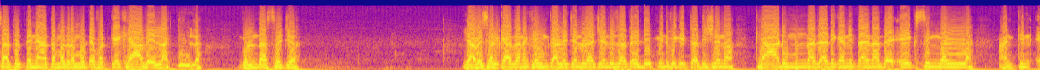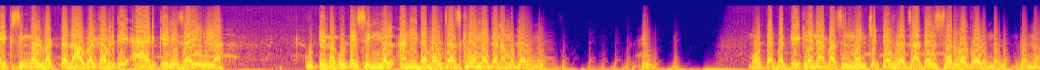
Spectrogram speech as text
सातत्याने आता मात्र मोठे फटके खेळावे लागतील. गोलंदाज सज्ज. यावेळेस हलक्या हाताने खेळून काढले चेंडूला. चेंडू जातोय डीप मिड विकेटच्या दिशेनं. खेळाडू मुन्ना त्या ठिकाणी तैनात आहे. एक सिंगल आणखीन एक सिंगल फक्त धावबलकावरती ऍड केली जाईल. कुठे ना कुठे सिंगल आणि डबलचाच खेळ मैदानामध्ये मोठे पटके खेळण्यापासून वंचित ठेवलं जाते सर्व गोलंदाजांकडनं.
